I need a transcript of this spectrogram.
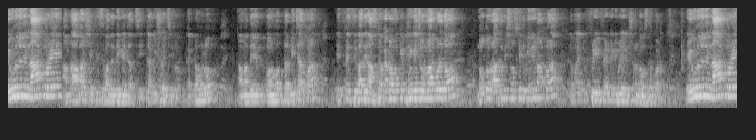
এগুলো যদি না করে, আমরা আবার সেই ফেসিবাদের দিকে যাচ্ছি। এটা বিষয় ছিল। একটা হলো আমাদের গণহত্যার বিচার করা এফএসিবাদী রাষ্ট্র কাঠামোকে ভেঙে চুরমার করে দেওয়া, নতুন রাজনীতি, সংস্কৃতি বিনির্মাণ করা এবং একটা ফ্রি ফেয়ার ক্রেডিবল ব্যবস্থা করা। এগুলো যদি না করে,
